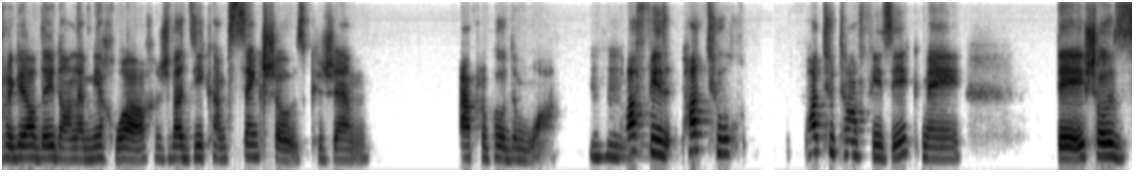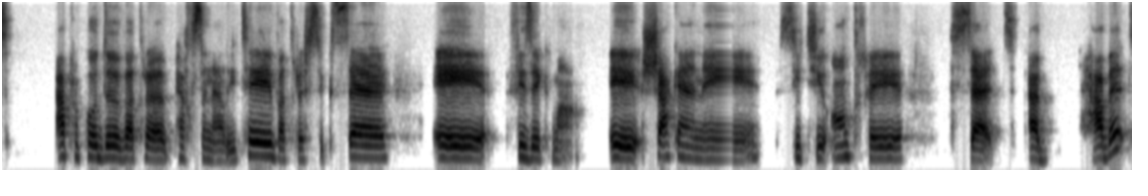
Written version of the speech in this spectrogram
regardais dans le miroir, je vais dire comme cinq choses que j'aime à propos de moi. Mm-hmm. pas, tout, pas tout temps physique, mais des choses à propos de votre personnalité, votre succès et physiquement. Et chaque année, si tu entres cette habit,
